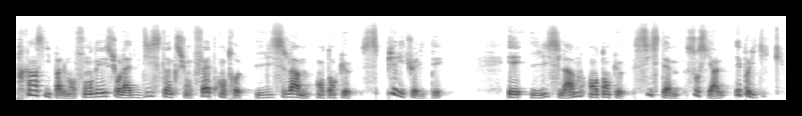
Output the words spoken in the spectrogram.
principalement fondée sur la distinction faite entre l'islam en tant que spiritualité et l'islam en tant que système social et politique.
